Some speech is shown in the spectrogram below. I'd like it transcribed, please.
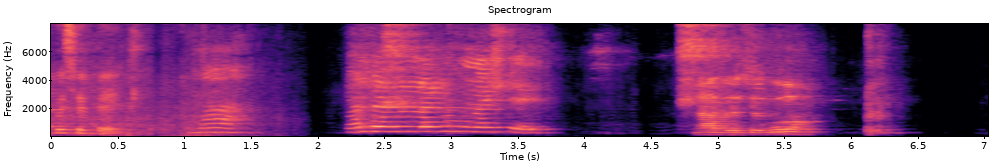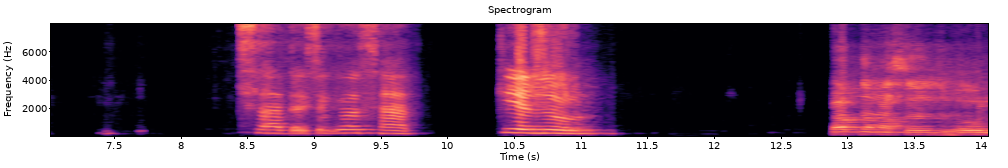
কইছে তাই। সাদ হয়েছে গো। সাদ কি এর পাবদা মাছের ঝোল।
